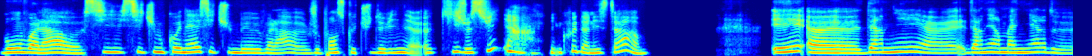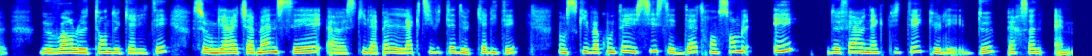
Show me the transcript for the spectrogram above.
Bon, voilà, si, si, tu me connais, si tu me. Voilà, je pense que tu devines qui je suis, du coup, dans l'histoire. Et dernière manière de, de, voir le temps de qualité, selon Gary Chapman, c'est ce qu'il appelle l'activité de qualité. Donc, ce qui va compter ici, c'est d'être ensemble et de faire une activité que les deux personnes aiment.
